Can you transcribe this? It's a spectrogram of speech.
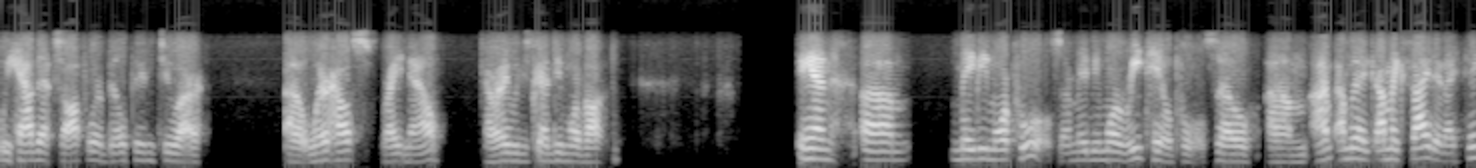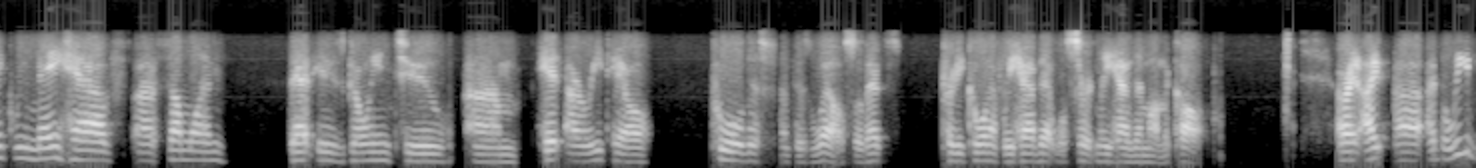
we have that software built into our uh, warehouse right now. All right, we just got to do more volume. And um, maybe more pools or maybe more retail pools. So um, I'm I'm like I'm excited. I think we may have uh, someone that is going to um, hit our retail pool this month as well. So that's pretty cool. And if we have that, we'll certainly have them on the call. All right, I uh, I believe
